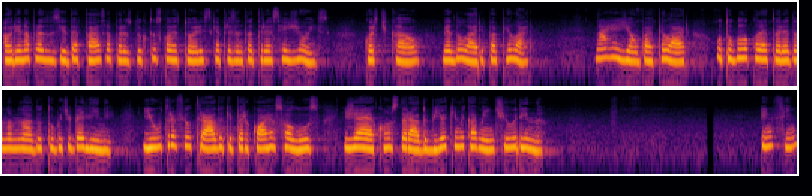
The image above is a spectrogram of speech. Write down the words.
a urina produzida passa para os ductos coletores que apresentam três regiões: cortical, medular e papilar. Na região papilar, o túbulo coletor é denominado tubo de Bellini, e ultrafiltrado que percorre a sua luz já é considerado bioquimicamente urina. Enfim,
